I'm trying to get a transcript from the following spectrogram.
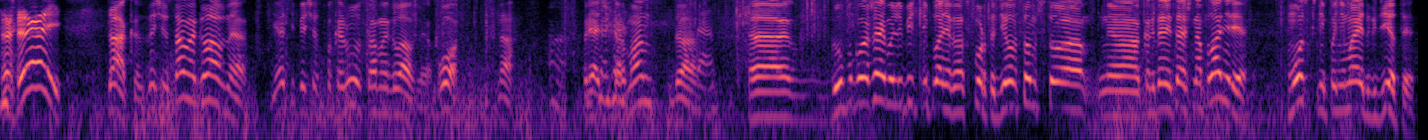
Эй! Так, значит, самое главное. Я тебе сейчас покажу самое главное. О, на, А, прячь карман. Да. да. Э, Глубоко уважаемые любители планерного спорта, дело в том, что э, когда летаешь на планере, мозг не понимает, где ты.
